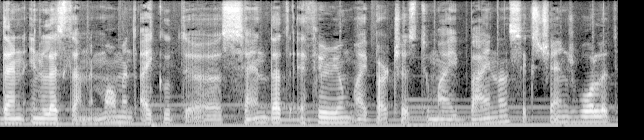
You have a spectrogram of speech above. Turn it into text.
then in less than a moment I could uh, send that Ethereum I purchased to my Binance exchange wallet.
